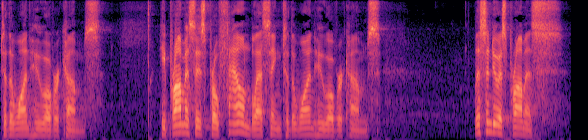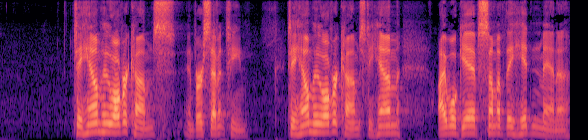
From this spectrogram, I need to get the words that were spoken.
to the one who overcomes. He promises profound blessing to the one who overcomes. Listen to his promise. To him who overcomes, in verse 17, to him who overcomes, to him I will give some of the hidden manna,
